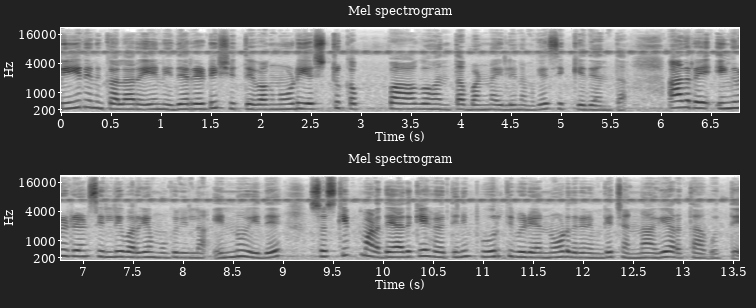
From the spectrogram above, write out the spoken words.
ನೀರಿನ ಕಲರ್ ಏನಿದೆ ರೆಡಿಶ್ ಇತ್ತು. ಇವಾಗ ನೋಡಿ ಎಷ್ಟು ಕಪ್ಪು ಆಗೋ ಅಂಥ ಬಣ್ಣ ಇಲ್ಲಿ ನಮಗೆ ಸಿಕ್ಕಿದೆ ಅಂತ. ಆದರೆ ಇಂಗ್ರೀಡಿಯೆಂಟ್ಸ್ ಇಲ್ಲಿವರೆಗೆ ಮುಗಿಲಿಲ್ಲ. ಇನ್ನೂ ಇದೆ. ಸೊ ಸ್ಕಿಪ್ ಮಾಡಿದೆ ಅದಕ್ಕೆ ಹೇಳ್ತೀನಿ. ಪೂರ್ತಿ ವಿಡಿಯೋ ನೋಡಿದ್ರೆ ನಿಮಗೆ ಚೆನ್ನಾಗಿ ಅರ್ಥ ಆಗುತ್ತೆ.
